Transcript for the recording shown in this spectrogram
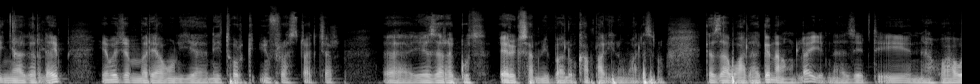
እኛ ሀገር ላይም የመጀመሪያውን የ network infrastructure የዘረጉት ኤሪክሰን የሚባለው company ነው ማለት ነው። ከዛ በኋላ ግን አሁን ላይ እነ ዜድቲኢ እነ ህዋዌ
